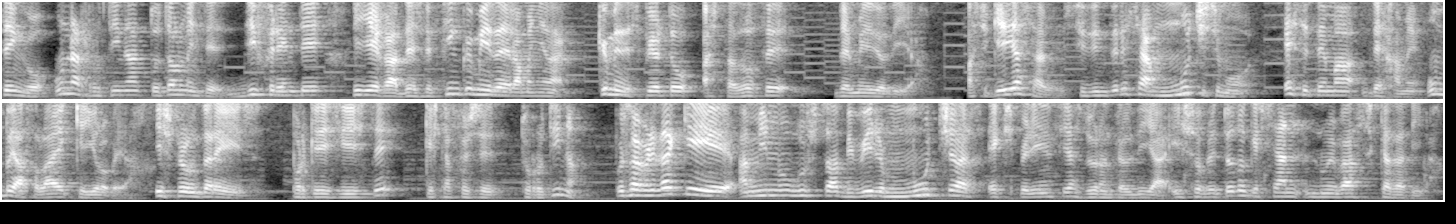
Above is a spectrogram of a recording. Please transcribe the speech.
tengo una rutina totalmente diferente que llega desde 5 y media de la mañana que me despierto hasta 12 del mediodía. Así que ya sabes, si te interesa muchísimo este tema, déjame un pedazo like que yo lo vea. Y os preguntaréis, ¿por qué decidiste que esta fuese tu rutina? Pues la verdad que a mí me gusta vivir muchas experiencias durante el día y sobre todo que sean nuevas cada día.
